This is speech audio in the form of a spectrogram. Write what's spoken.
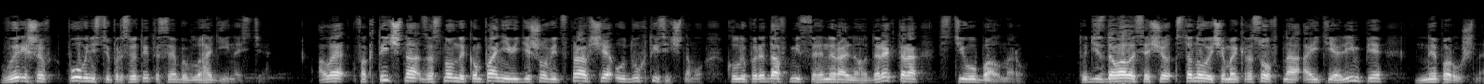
вирішив повністю присвятити себе благодійності. Але фактично засновник компанії відійшов від справ ще у 2000-му, коли передав місце генерального директора Стіву Балмеру. Тоді здавалося, що становище Microsoft на IT Олімпі непорушне.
